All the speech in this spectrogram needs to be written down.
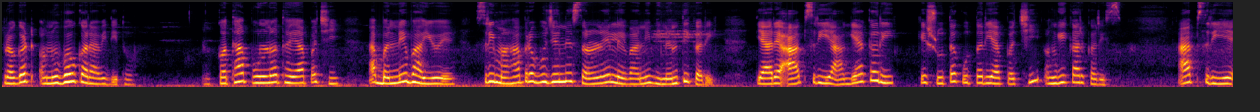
પ્રગટ અનુભવ કરાવી દીધો. કથા પૂર્ણ થયા પછી આ બંને ભાઈઓએ શ્રી મહાપ્રભુજીને શરણે લેવાની વિનંતી કરી. ત્યારે આપ શ્રીએ આજ્ઞા કરી કે સૂતક ઉતર્યા પછી અંગીકાર કરીશ. આપ શ્રીએ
